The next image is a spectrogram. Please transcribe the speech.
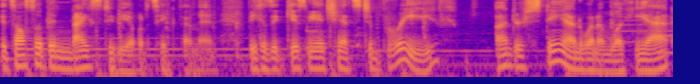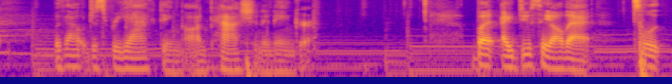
it's also been nice to be able to take them in because it gives me a chance to breathe, understand what I'm looking at without just reacting on passion and anger. But I do say all that to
